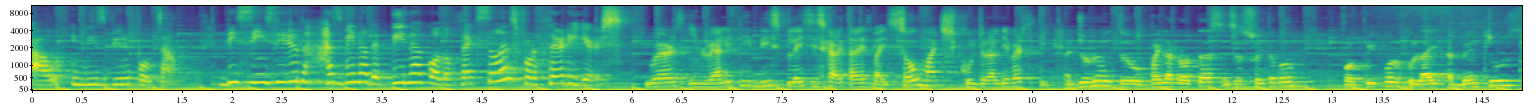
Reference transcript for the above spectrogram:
out in this beautiful town. This institute has been at the pinnacle of excellence for 30 years. Whereas in reality, this place is characterized by so much cultural diversity. A journey to Paila Rotas is suitable for people who like adventures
